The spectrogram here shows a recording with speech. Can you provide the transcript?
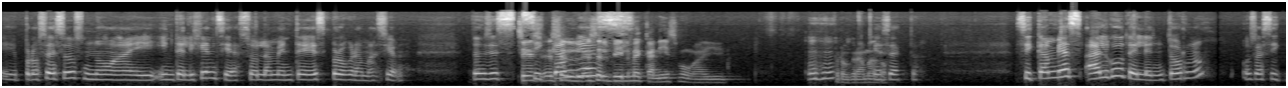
eh, procesos no hay inteligencia, solamente es programación. Entonces, sí, es, si es el, cambias... es el vil mecanismo ahí programado. Exacto. Si cambias algo del entorno, o sea, si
